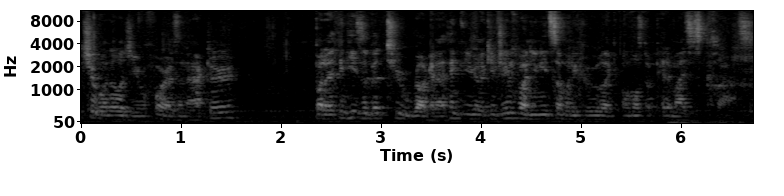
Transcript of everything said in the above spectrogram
Chiwetel Ejiofor as an actor, but I think he's a bit too rugged. I think you like in James Bond, you need someone who like almost epitomizes class.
